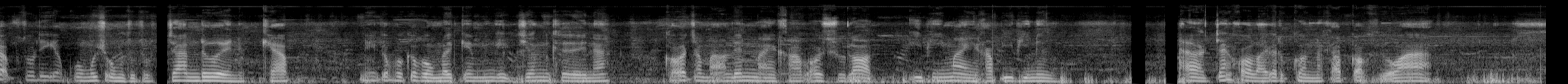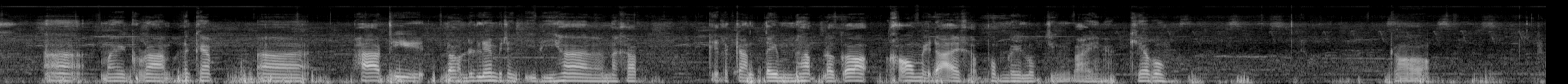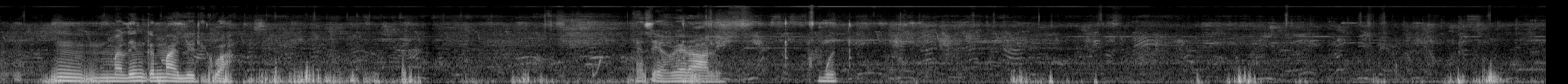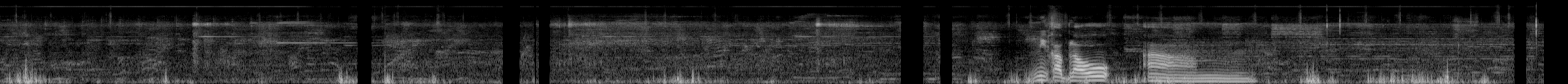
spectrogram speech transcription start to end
กับสวัสดีกับคุณผู้ชมทุกๆท่านด้วยนะครับ นี่ก็พบกับผมในเกมมิ่งอีกเช่นเคยนะ ก็จะมาเล่นใหม่ครับเอาชูรอด EP ใหม่ครับ EP หนึ่งอ่าแจ้งขอไลน์กับทุกคนนะครับ ก็คือว่าอ่า Minecraft นะครับอ่าภาคที่เราได้เล่นไปถึง EP 5แล้วนะครับ กิจการเต็มนะครับ แล้วก็เข้าไม่ได้ครับ ผมเลยลบจริงไปนะครับผม ก็ อืม มาเล่นกันใหม่เลยดีกว่าอย่าเสียเวลาเลยมืดนี่ครับแล้วอ่า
